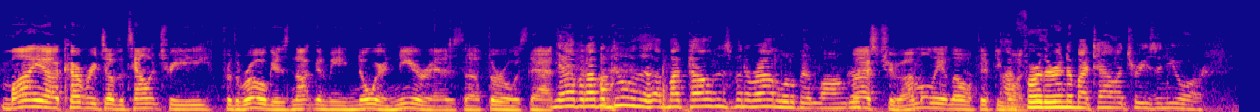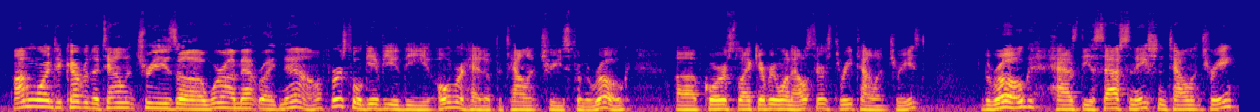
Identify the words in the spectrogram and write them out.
my uh, coverage of the talent tree for the rogue is not going to be nowhere near as uh, thorough as that. Yeah, but I've been doing the. My paladin's been around a little bit longer. That's true. I'm only at level 51. I'm further into my talent trees than you are. I'm going to cover the talent trees uh, where I'm at right now. First, we'll give you the overhead of the talent trees for the rogue. Uh, of course, like everyone else, there's three talent trees. The rogue has the assassination talent tree,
